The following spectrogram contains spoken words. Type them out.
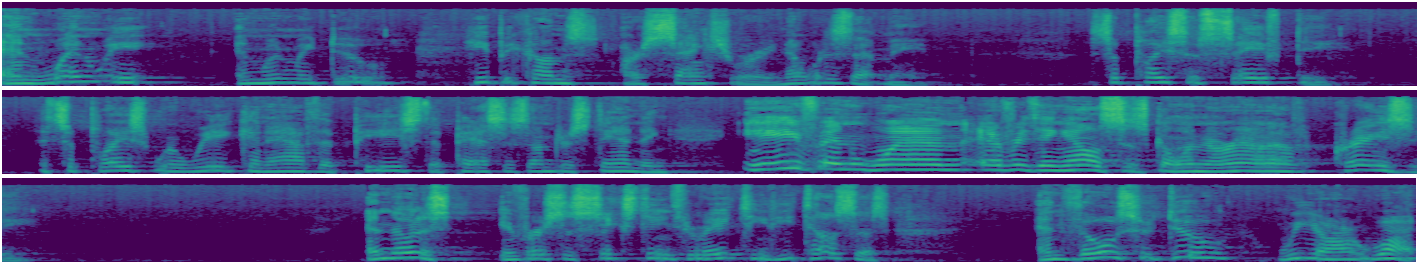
And when we and when we do, he becomes our sanctuary. Now, what does that mean? It's a place of safety. It's a place where we can have the peace that passes understanding, even when everything else is going around crazy. And notice in verses 16 through 18, he tells us and those who do, we are what?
